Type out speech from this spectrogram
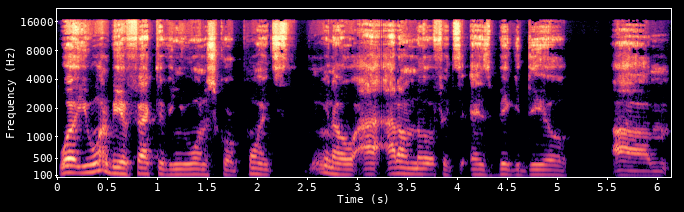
Well, you want to be effective and you want to score points. You know, I, I don't know if it's as big a deal um,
